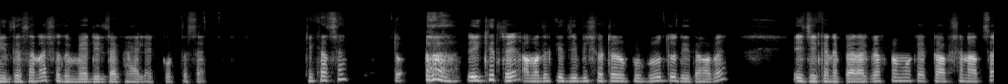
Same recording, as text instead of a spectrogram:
মিলতেছে না, শুধু মিডিলটাকে হাইলাইট করতেছে। ঠিক আছে? তো এই ক্ষেত্রে আমাদেরকে যে বিষয়টার উপর গুরুত্ব দিতে হবে, এই যে এখানে প্যারাগ্রাফ নামক একটা অপশন আছে,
